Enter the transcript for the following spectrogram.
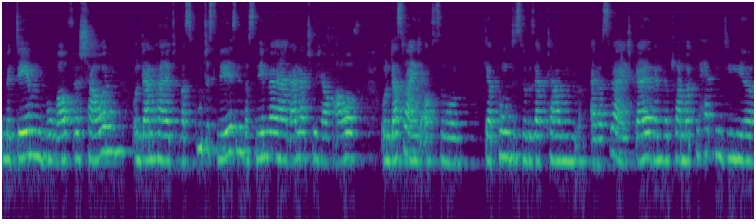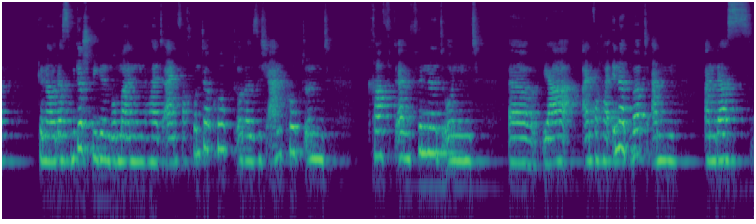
mit dem, worauf wir schauen und dann halt was Gutes lesen, das nehmen wir ja dann natürlich auch auf. Und das war eigentlich auch so der Punkt, dass wir gesagt haben, äh, das wäre eigentlich geil, wenn wir Klamotten hätten, die genau das widerspiegeln, wo man halt einfach runterguckt oder sich anguckt und Kraft empfindet und äh, ja, einfach erinnert wird an, an das,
